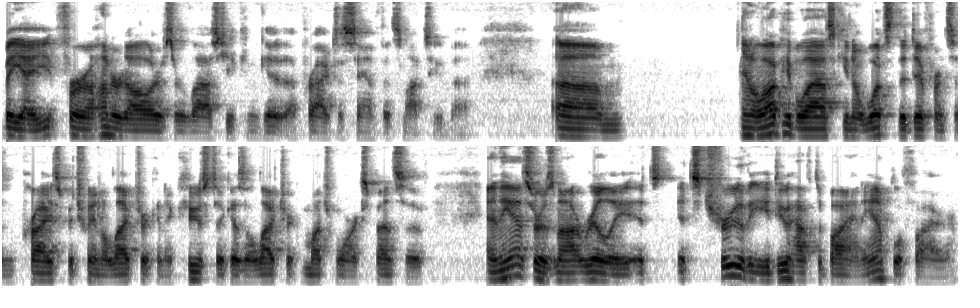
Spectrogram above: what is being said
but yeah, for hundred dollars or less, you can get a practice amp that's not too bad. Um, and a lot of people ask, you know, what's the difference in price between electric and acoustic? Is electric much more expensive? And the answer is not really. It's it's true that you do have to buy an amplifier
